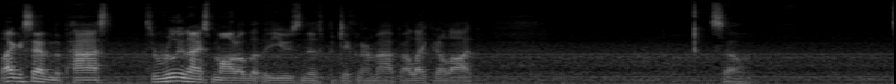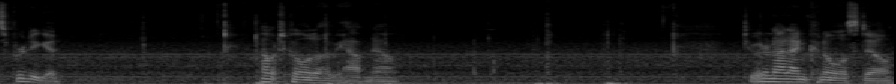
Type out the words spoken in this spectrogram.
Like I said in the past, it's a really nice model that they use in this particular map. I like it a lot. So, it's pretty good. How much canola do we have now? 299 canola still.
